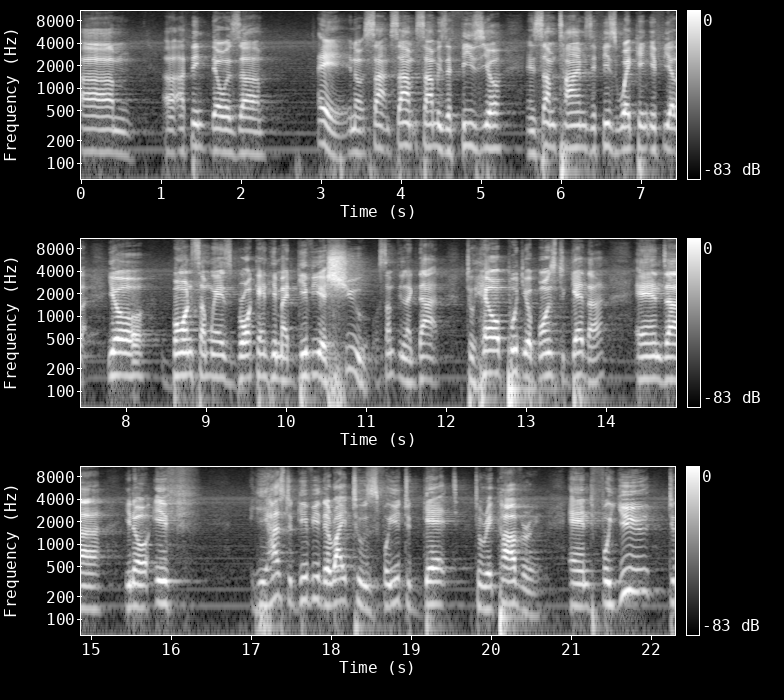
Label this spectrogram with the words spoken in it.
um, uh, I think there was, uh, hey, you know, Sam, Sam, Sam is a physio, and sometimes if he's working, if you're, your bone somewhere is broken, he might give you a shoe or something like that to help put your bones together. And, uh, you know, if he has to give you the right tools for you to get to recovery. And for you to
